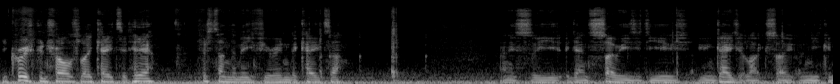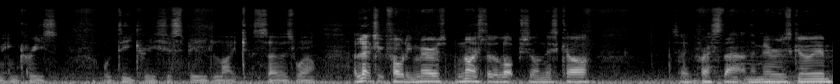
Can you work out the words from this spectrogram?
Your cruise control is located here, just underneath your indicator. And it's, again, so easy to use. You engage it like so, and you can increase or decrease your speed like so as well. Electric folding mirrors, nice little option on this car. So press that and the mirrors go in.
